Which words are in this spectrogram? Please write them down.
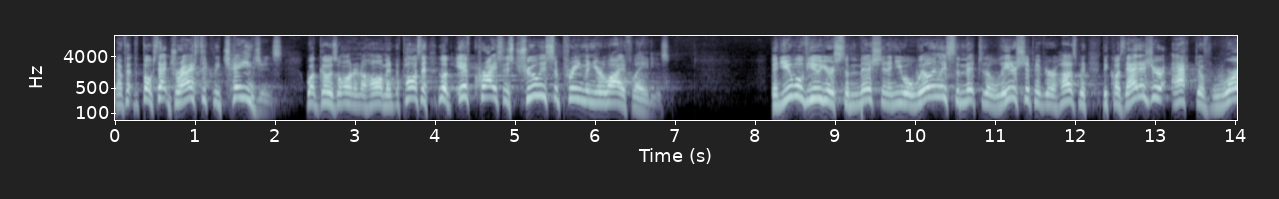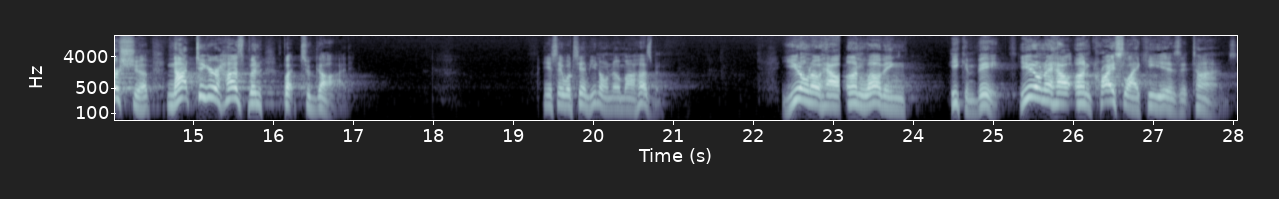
Now, folks, that drastically changes what goes on in a home. And Paul said, look, if Christ is truly supreme in your life, ladies, then you will view your submission and you will willingly submit to the leadership of your husband because that is your act of worship, not to your husband, but to God. And you say, Well, Tim, you don't know my husband. You don't know how unloving he can be. You don't know how unchristlike he is at times.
